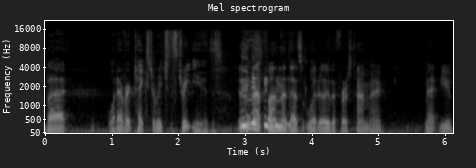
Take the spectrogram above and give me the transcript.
But whatever it takes to reach the street youths. Isn't that fun that that's literally the first time I met you?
